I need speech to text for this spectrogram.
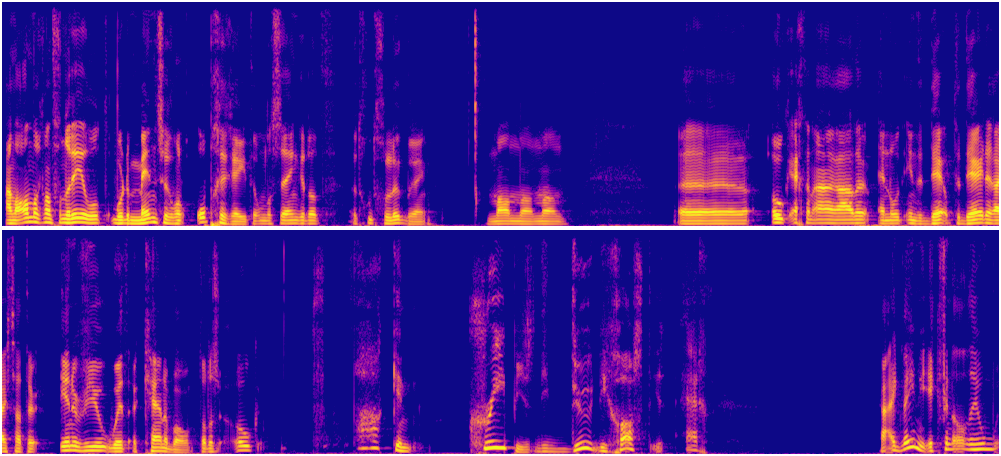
Aan de andere kant van de wereld worden mensen gewoon opgegeten omdat ze denken dat het goed geluk brengt. Man, man, man. Eh, ook echt een aanrader. En in de op de derde rij staat er Interview with a Cannibal. Dat is ook fucking creepy. Die dude, die gast is echt... Ja, ik weet niet. Ik vind dat heel...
